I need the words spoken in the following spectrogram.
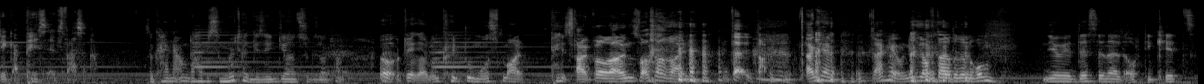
Digga, piss ins Wasser? So, keine Ahnung, da habe ich so Mütter gesehen, die dann so gesagt haben, oh, Digga, du Kind, du musst mal, piss einfach ins Wasser rein. da, da, danke, danke, und ich laufe da drin rum. Junge, das sind halt auch die Kids,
